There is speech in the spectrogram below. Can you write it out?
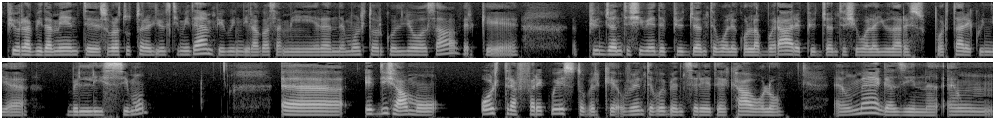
più rapidamente, soprattutto negli ultimi tempi, quindi la cosa mi rende molto orgogliosa perché più gente ci vede, più gente vuole collaborare, più gente ci vuole aiutare e supportare, quindi è bellissimo. Eh, e diciamo, oltre a fare questo, perché ovviamente voi penserete, cavolo, è un magazine, è un,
